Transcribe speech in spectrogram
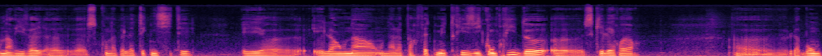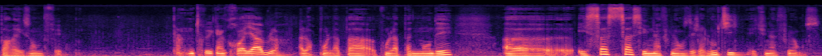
on arrive à, ce qu'on appelle la technicité. Et, là, on a, on a la parfaite maîtrise, y compris de ce qui est l'erreur. la bombe, par exemple, fait plein de trucs incroyables, alors qu'on l'a pas, qu'on l'a pas demandé. et ça, ça c'est une influence déjà. L'outil est une influence.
